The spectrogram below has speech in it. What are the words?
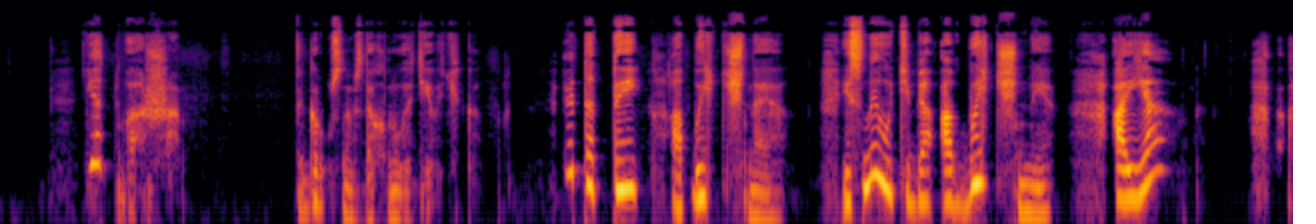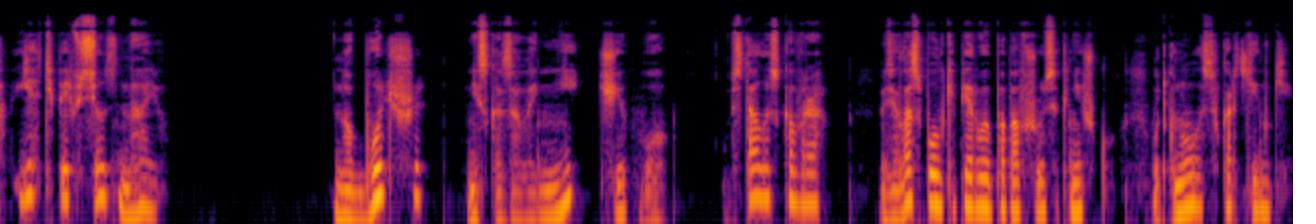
— Нет, Маша, — грустно вздохнула девочка, — это ты обычная, и сны у тебя обычные, а я... я теперь все знаю. Но больше не сказала ничего. Встала с ковра взяла с полки первую попавшуюся книжку, уткнулась в картинки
